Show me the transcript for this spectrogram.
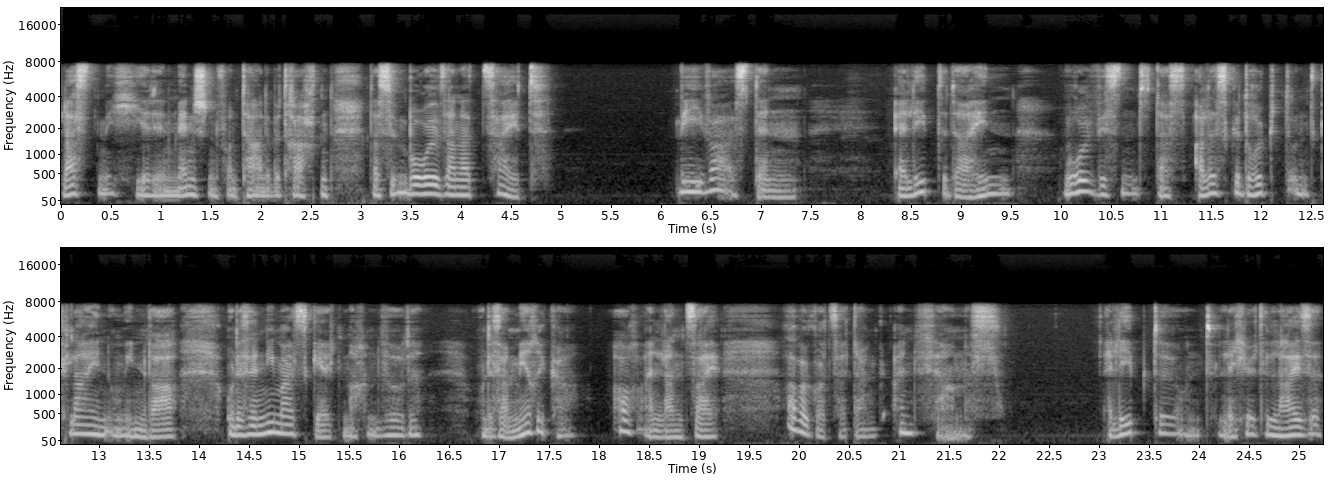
Lasst mich hier den Menschen Fontane betrachten, das Symbol seiner Zeit. Wie war es denn? Er lebte dahin, wohl wissend, dass alles gedrückt und klein um ihn war und dass er niemals Geld machen würde und dass Amerika auch ein Land sei, aber Gott sei Dank ein fernes. Er lebte und lächelte leise,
